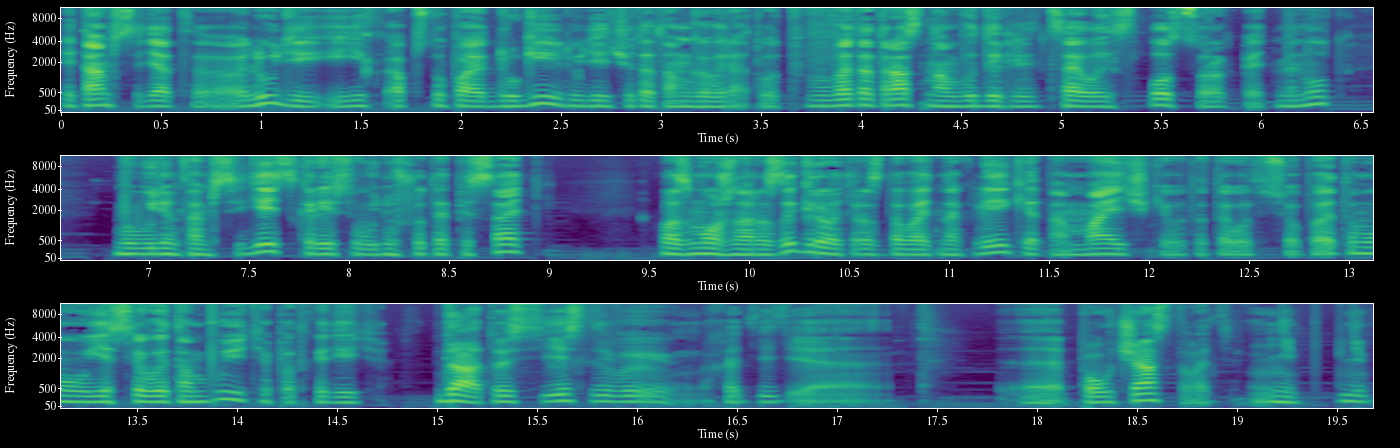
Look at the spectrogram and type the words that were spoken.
И там сидят э, люди, и их обступают другие люди, что-то там говорят. Вот в этот раз нам выдали целый слот 45 минут. Мы будем там сидеть, скорее всего, будем что-то писать возможно разыгрывать, раздавать наклейки, там маечки, вот это вот все. Поэтому, если вы там будете подходить. Да, то есть, если вы хотите э, поучаствовать, не, не,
